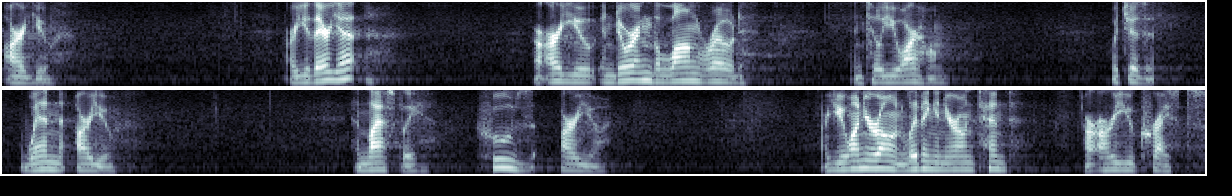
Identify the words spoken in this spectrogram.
are you? Are you there yet? Or Or are you enduring the long road until you are home? Which is it? When are you? And lastly, whose are you? Are you on your own, living in your own tent, or are you Christ's?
